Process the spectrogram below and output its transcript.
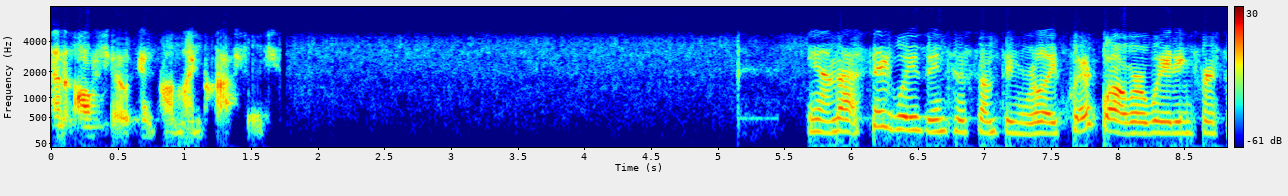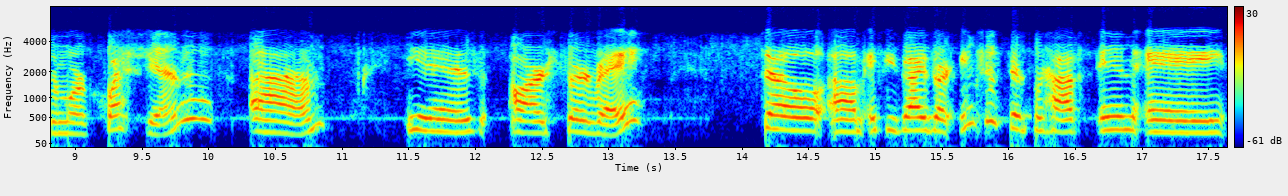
and also in online classes. And that segues into something really quick while we're waiting for some more questions, um, is our survey. So um, if you guys are interested perhaps in a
